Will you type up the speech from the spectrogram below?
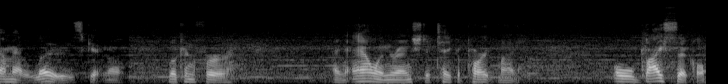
I'm at Lowe's getting a, looking for an Allen wrench to take apart my old bicycle.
